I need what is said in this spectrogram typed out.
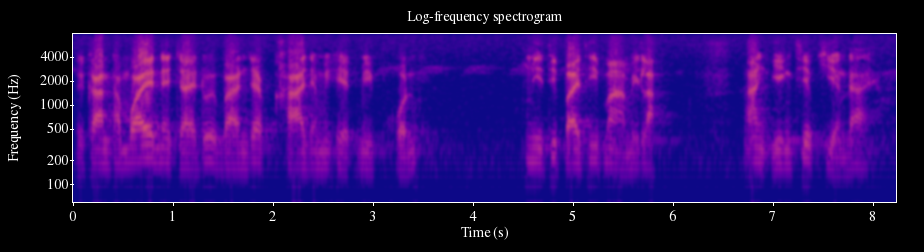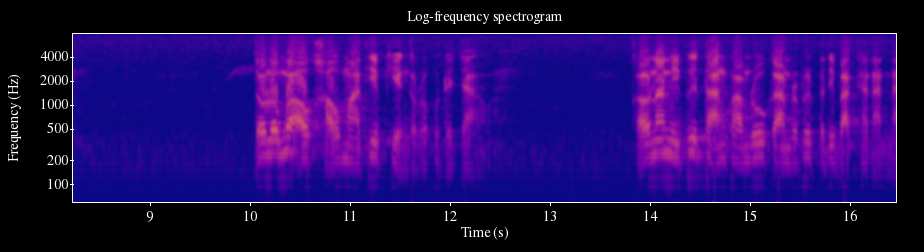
คือการทำไว้ในใจด้วยบานแยบคายังมีเหตุมีผล มีที่ไปที่มามีหลัก อ้างอิงเทียบเคียงได้ตกลงว่าเอาเขามาเทียบเคียงกับพระพุทธเจ้า เขานั้นมีพื้นฐานความรู้การประพฤติปฏิบัติขนาดไหน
